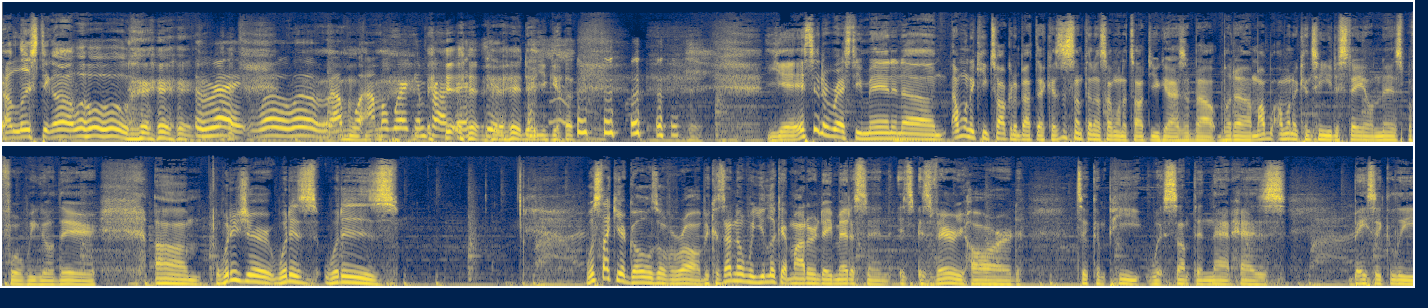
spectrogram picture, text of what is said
diet, holistic. Oh, whoa, whoa, whoa. Right. Whoa, whoa. I'm, I'm a work in progress too. there you go. Yeah, it's interesting, man, and um, I want to keep talking about that because it's something else I want to talk to you guys about. But um, I, I want to continue to stay on this before we go there. Um, what is your what is what is what's like your goals overall? Because I know when you look at modern day medicine, it's it's very hard to compete with something that has basically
